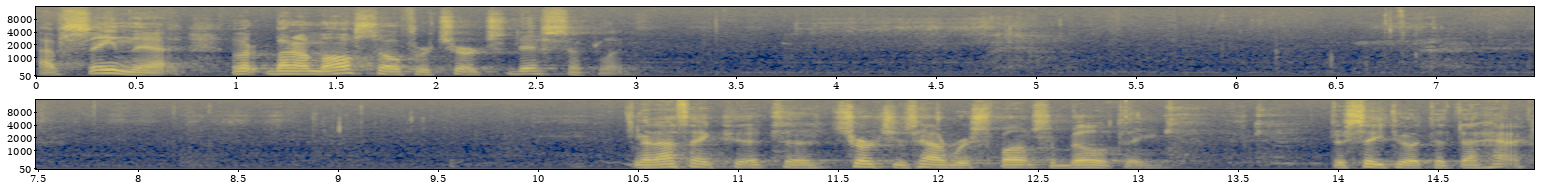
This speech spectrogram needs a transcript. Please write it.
I've seen that. But, but I'm also for church discipline. And I think that uh, churches have a responsibility to see to it that that happens.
